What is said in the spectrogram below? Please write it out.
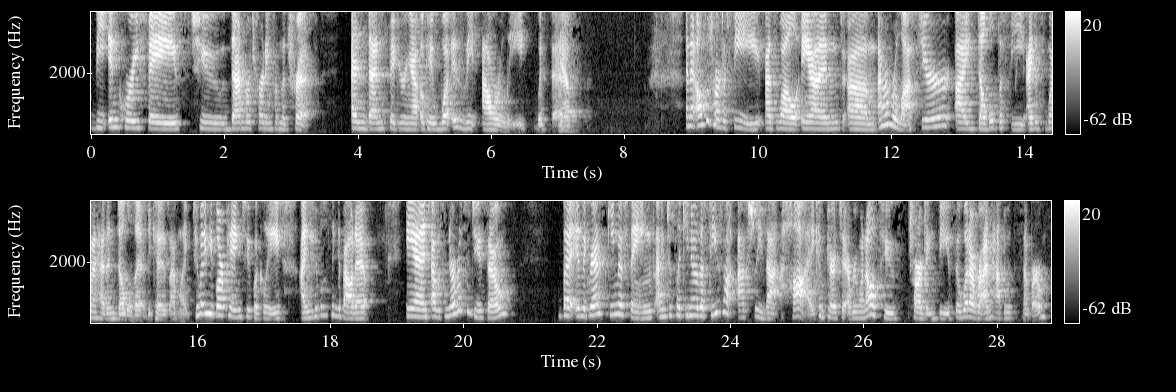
the inquiry phase to them returning from the trip and then figuring out okay what is the hourly with this? Yep. and i also charge a fee as well. And um, i remember last year i doubled the fee. I just went ahead and doubled it because i'm like too many people are paying too quickly. I need people to think about it. And i was nervous to do so but in the grand scheme of things, I'm just like, you know, the fee's not actually that high compared to everyone else who's charging fees. So whatever, I'm happy with this number.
